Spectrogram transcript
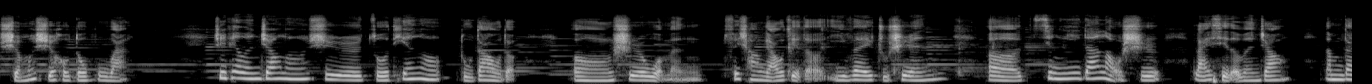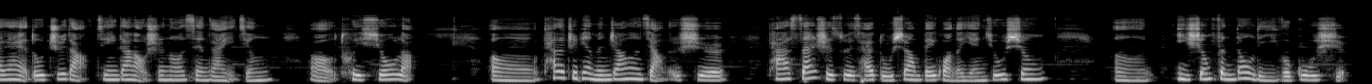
什么时候都不晚》。这篇文章呢，是昨天呢读到的，嗯，是我们非常了解的一位主持人，呃，敬一丹老师来写的文章。那么大家也都知道，金一丹老师呢现在已经呃退休了。嗯，他的这篇文章呢讲的是。他三十岁才读上北广的研究生，嗯，一生奋斗的一个故事。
